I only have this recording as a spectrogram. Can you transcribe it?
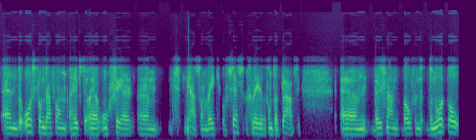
En de oorsprong daarvan heeft uh, ongeveer um, ja, zo'n week of zes geleden vond dat plaats. Um, er is namelijk boven de, de, Noordpool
